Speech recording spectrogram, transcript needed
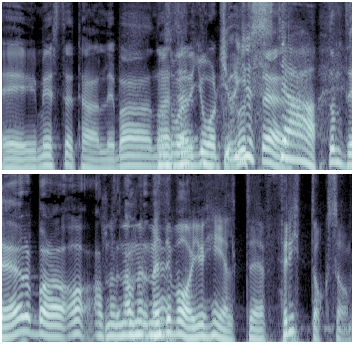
Hej Mr Taliban, och så var det George Bush just där. ja! De där bara, ja, allt, Men, allt men, det men det var ju helt eh, fritt också.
